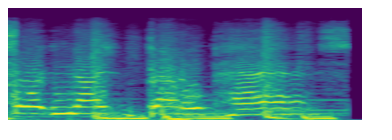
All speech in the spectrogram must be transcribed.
Fortnite Battle Pass.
